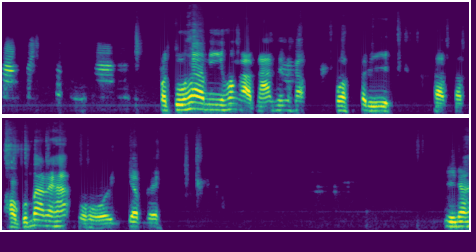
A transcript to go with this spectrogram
ทางไปประตูห้านั่นเองประตูห้ามีห้องอาบน้ำใช่ไหมครับ พอดีครับครับขอบคุณมากนะฮะโอ้โหเยี่ยมเลย นี่นะ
